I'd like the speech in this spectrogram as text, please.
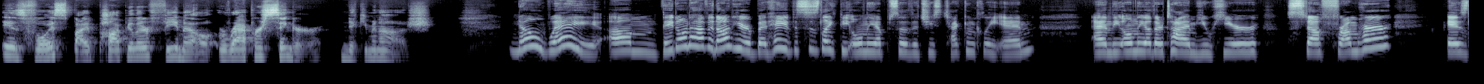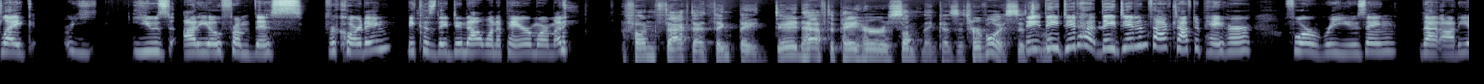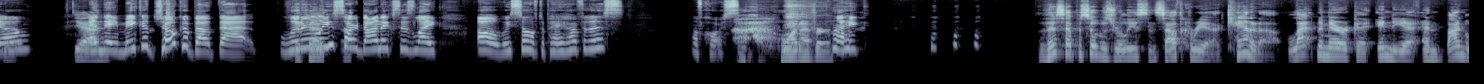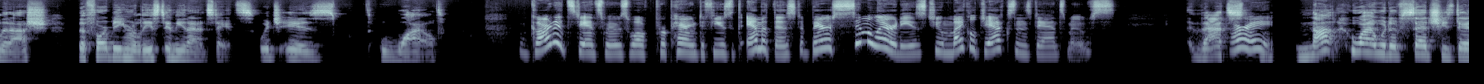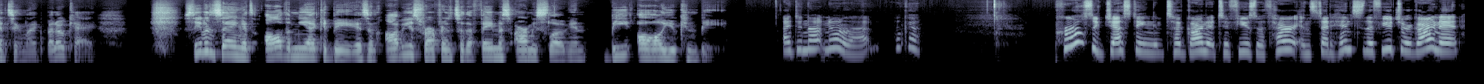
is voiced by popular female rapper singer Nicki Minaj? No way. Um, they don't have it on here, but hey, this is like the only episode that she's technically in, and the only other time you hear stuff from her is like y- used audio from this recording because they did not want to pay her more money. Fun fact: I think they did have to pay her something because it's her voice. It's they they did have they did in fact have to pay her for reusing that audio, yeah. and they make a joke about that. Literally, Because, uh, Sardonyx is like, "Oh, we still have to pay her for this." Of course. Ah, whatever. like This episode was released in South Korea, Canada, Latin America, India, and Bangladesh before being released in the United States, which is wild. Garnet's dance moves while preparing to fuse with Amethyst bear similarities to Michael Jackson's dance moves. That's All right. not who I would have said she's dancing like, but okay. Steven saying it's all the me I could be is an obvious reference to the famous army slogan, be all you can be. I did not know that. Okay. Pearl suggesting to Garnet to fuse with her instead hints to the future Garnet,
